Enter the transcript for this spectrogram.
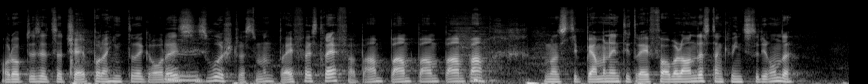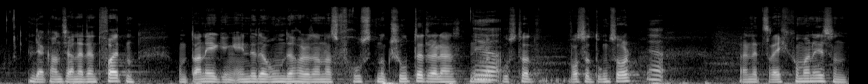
oder ob das jetzt ein Jab oder hintere Gerade mhm. ist, ist wurscht. Weißt du, man, Treffer ist Treffer. Bam, bam, bam, bam, bam. Und wenn du permanent die Treffer aber landest, dann gewinnst du die Runde. Und der kann sich auch nicht entfalten. Und dann eh gegen Ende der Runde hat er dann aus Frust noch geshootet, weil er nicht ja. mehr gewusst hat, was er tun soll. Ja. Weil er nicht zurechtgekommen ist und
